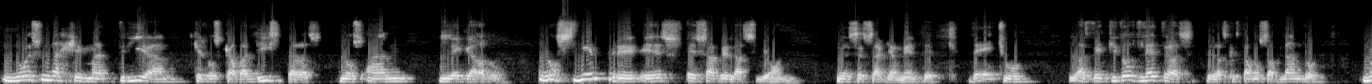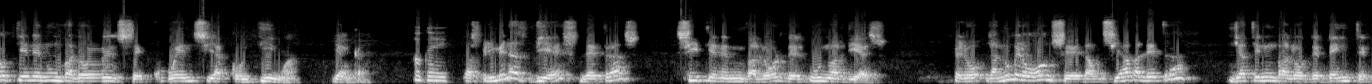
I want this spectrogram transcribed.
no es una gematría que los cabalistas nos han legado. No siempre es esa relación necesariamente. De hecho, las 22 letras de las que estamos hablando no tienen un valor en secuencia continua, Bianca. Okay. Las primeras 10 letras sí tienen un valor del 1 al 10, pero la número 11, la onceava letra, ya tiene un valor de 20,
